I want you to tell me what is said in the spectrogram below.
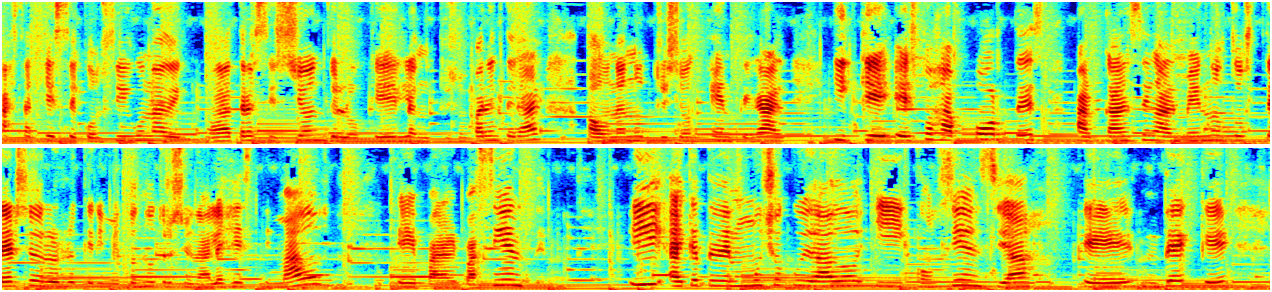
hasta que se consiga una adecuada transición de lo que es la nutrición parenteral a una nutrición enteral y que estos aportes alcancen al menos dos tercios de los requerimientos nutricionales estimados eh, para el paciente. Y hay que tener mucho cuidado y conciencia eh, de que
